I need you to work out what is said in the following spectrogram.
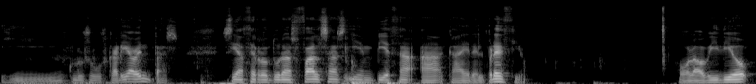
incluso buscaría ventas si hace roturas falsas y empieza a caer el precio. Hola Ovidio.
